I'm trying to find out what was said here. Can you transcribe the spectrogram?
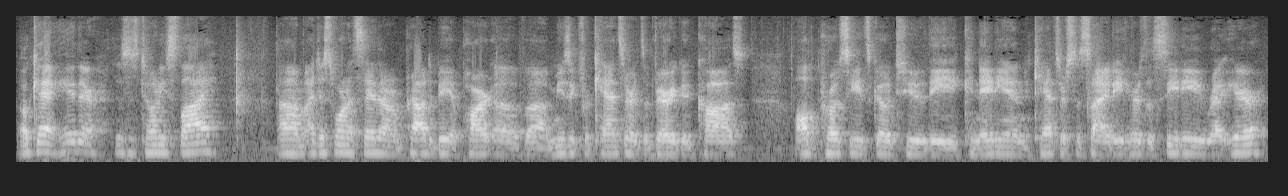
Okay, hey there. This is Tony Sly. Um, I just want to say that I'm proud to be a part of uh, Music for Cancer. It's a very good cause. All the proceeds go to the Canadian Cancer Society. Here's the CD right here.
